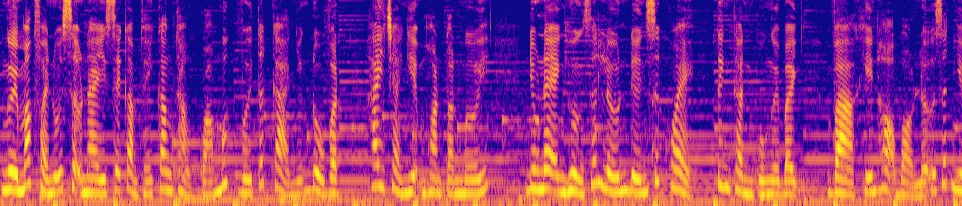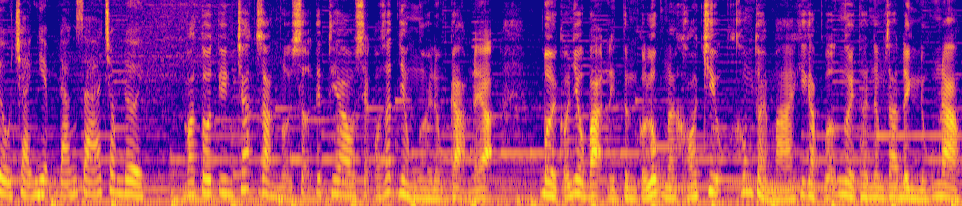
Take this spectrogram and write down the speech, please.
Người mắc phải nỗi sợ này sẽ cảm thấy căng thẳng quá mức với tất cả những đồ vật hay trải nghiệm hoàn toàn mới. Điều này ảnh hưởng rất lớn đến sức khỏe, tinh thần của người bệnh và khiến họ bỏ lỡ rất nhiều trải nghiệm đáng giá trong đời. Và tôi tin chắc rằng nỗi sợ tiếp theo sẽ có rất nhiều người đồng cảm đấy ạ. Bởi có nhiều bạn thì từng có lúc nói khó chịu, không thoải mái khi gặp gỡ người thân trong gia đình đúng không nào?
